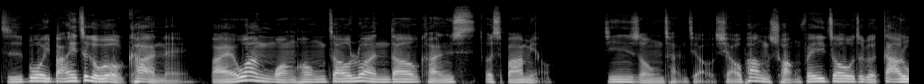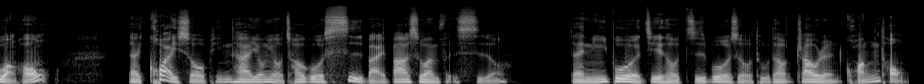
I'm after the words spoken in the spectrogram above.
直播一般，哎、欸，这个我有看呢、百万网红遭乱刀砍死二十八秒，惊悚惨叫，小胖闯非洲。这个大陆网红在快手平台拥有超过四百八十万粉丝哦，在尼泊尔街头直播的时候，屠刀遭人狂捅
